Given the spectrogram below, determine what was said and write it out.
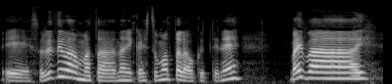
えー、それではまた何か質問あったら送ってね。バイバーイ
